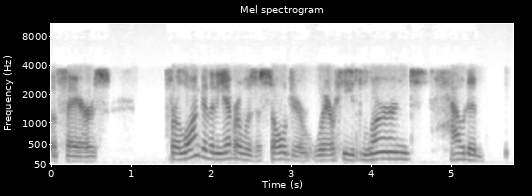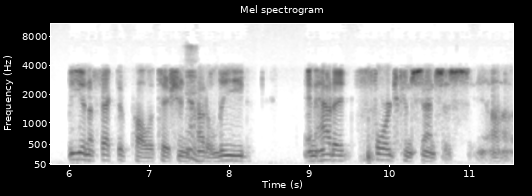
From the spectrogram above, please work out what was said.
affairs for longer than he ever was a soldier, where he learned how to be an effective politician, how to lead, and how to forge consensus. Uh,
